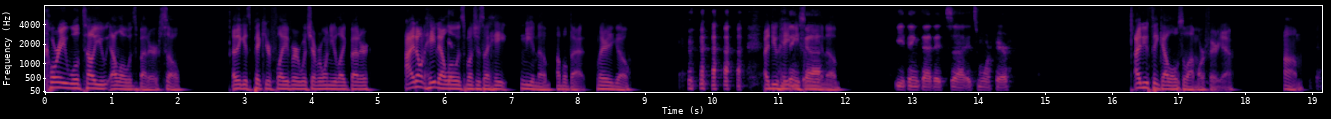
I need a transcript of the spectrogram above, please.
Corey will tell you Elo is better. So I think it's pick your flavor, whichever one you like better. I don't hate Elo as much as I hate Nub. How about that? There you go. I do hate think, me some uh, Nub. You think that it's uh, it's more fair? I do think Elo's a lot more fair, yeah. Um okay.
